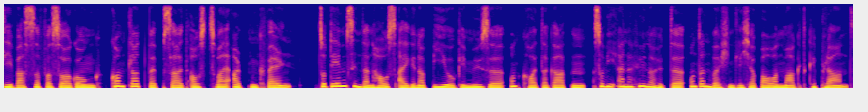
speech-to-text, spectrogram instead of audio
Die Wasserversorgung kommt laut Website aus zwei Alpenquellen. Zudem sind ein hauseigener Bio-, Gemüse- und Kräutergarten sowie eine Hühnerhütte und ein wöchentlicher Bauernmarkt geplant.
